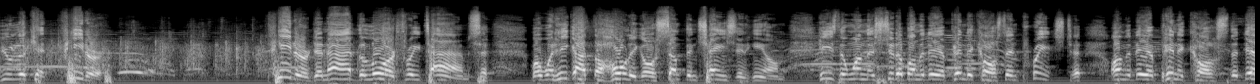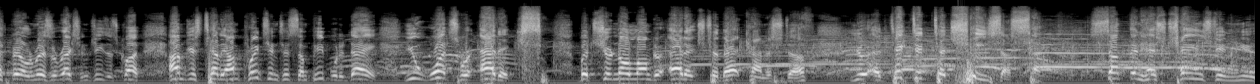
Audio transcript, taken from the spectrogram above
You look at Peter. Peter denied the Lord three times. But when he got the Holy Ghost, something changed in him. He's the one that stood up on the day of Pentecost and preached on the day of Pentecost, the death, burial, and resurrection of Jesus Christ. I'm just telling you, I'm preaching to some people today. You once were addicts, but you're no longer addicts to that kind of stuff. You're addicted to Jesus. Something has changed in you.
